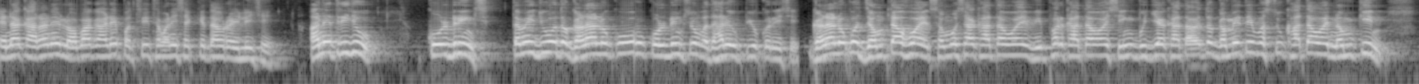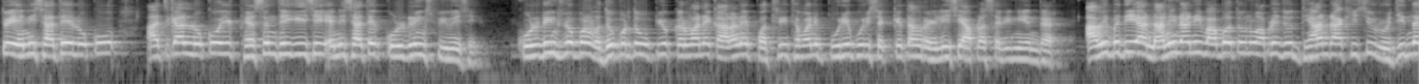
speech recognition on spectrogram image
એના કારણે લોબા ગાળે પથરી થવાની શક્યતાઓ રહેલી છે. અને ત્રીજું કોલ્ડ ડ્રિંક્સ તમે જુઓ તો ઘણા લોકો કોલ્ડ ડ્રિંક્સનો વધારે ઉપયોગ કરે છે. ઘણા લોકો જમતા હોય, સમોસા ખાતા હોય, વેફર ખાતા હોય, સિંગ ભુજિયા ખાતા હોય, તો ગમે તે વસ્તુ ખાતા હોય, નમકીન, તો એની સાથે લોકો, આજકાલ લોકો એક ફેશન થઈ ગઈ છે, એની સાથે કોલ્ડ ડ્રિંક્સ પીવે છે. કોલ્ડ ડ્રિંક્સનો પણ વધુ પડતો ઉપયોગ કરવાને કારણે પથરી થવાની પૂરેપૂરી શક્યતાઓ રહેલી છે આપણા શરીરની અંદર. આવી બધી આ નાની નાની બાબતોનું આપણે જો ધ્યાન રાખીશું રોજિંદા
